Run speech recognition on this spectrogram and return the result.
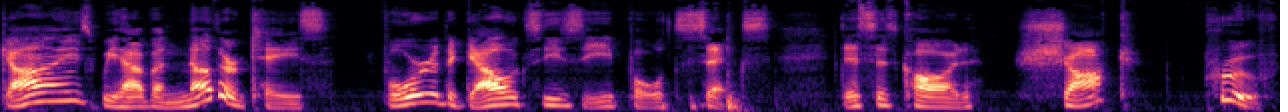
Guys, we have another case for the Galaxy Z Fold 6. This is called Shock Proof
